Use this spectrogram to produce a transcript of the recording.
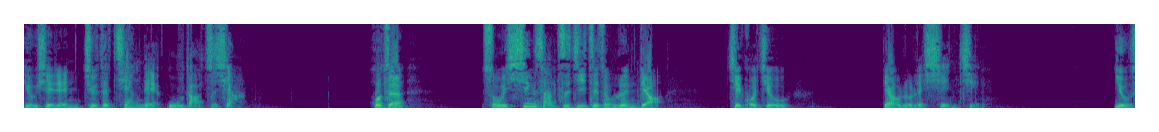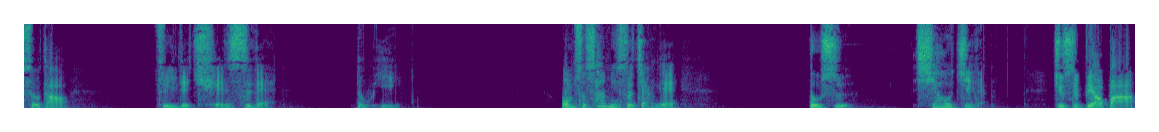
有些人就在这样的误导之下，或者所谓欣赏自己这种论调，结果就掉入了陷阱，又受到罪的权势的奴役。我们说上面所讲的。都是消极的，就是不要把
